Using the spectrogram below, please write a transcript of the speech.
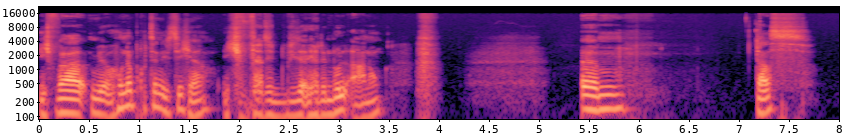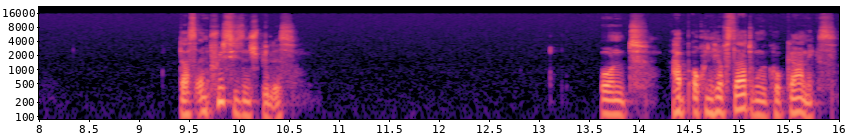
ich war mir hundertprozentig sicher, ich hatte, ich hatte null Ahnung, ähm, dass das ein Preseason-Spiel ist. Und habe auch nicht aufs Datum geguckt, gar nichts.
